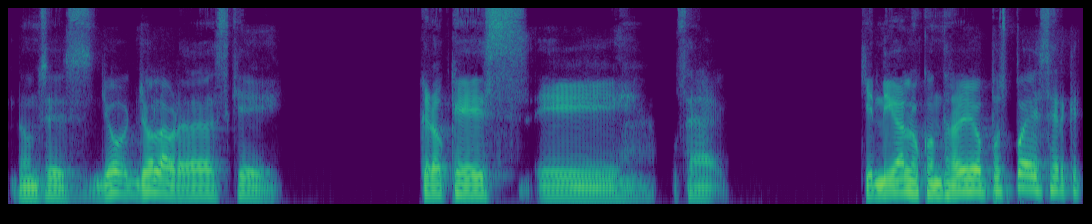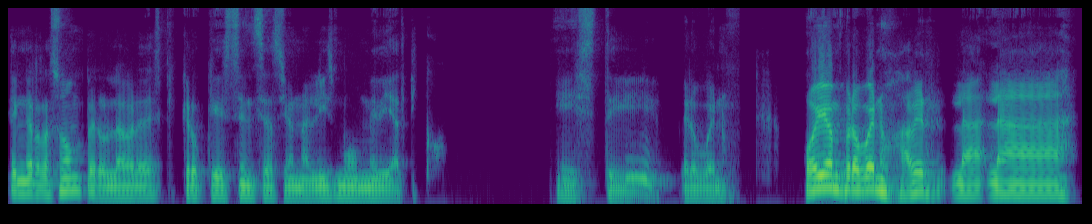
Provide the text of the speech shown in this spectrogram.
Entonces, yo, yo la verdad es que creo que es, eh, o sea, quien diga lo contrario, pues puede ser que tenga razón, pero la verdad es que creo que es sensacionalismo mediático. Este, pero bueno. Oigan, pero bueno, a ver, la, la,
